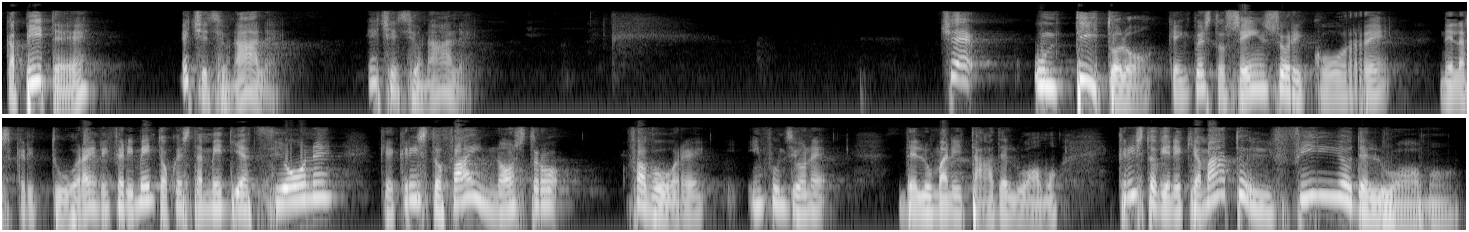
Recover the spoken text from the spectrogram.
Capite? Eccezionale, eccezionale. C'è un titolo che in questo senso ricorre nella scrittura in riferimento a questa mediazione che Cristo fa in nostro favore in funzione dell'umanità dell'uomo. Cristo viene chiamato il figlio dell'uomo.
